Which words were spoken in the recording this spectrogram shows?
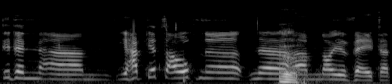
Habt ihr denn, ähm, ihr habt jetzt auch eine, eine Ja. ähm, neue Welt dann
